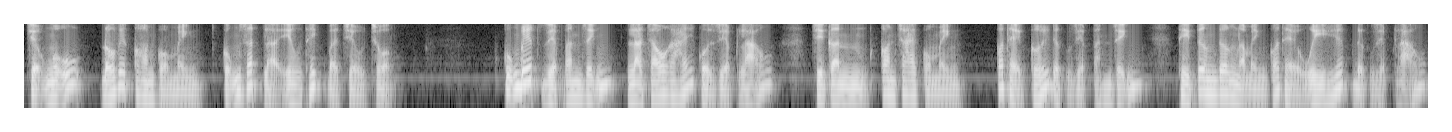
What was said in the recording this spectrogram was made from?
Triệu ngũ đối với con của mình Cũng rất là yêu thích và chiều chuộng. Cũng biết Diệp Văn Dĩnh Là cháu gái của Diệp Lão. Chỉ cần con trai của mình Có thể cưới được Diệp Văn Dĩnh Thì tương đương là mình có thể uy hiếp được Diệp Lão.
